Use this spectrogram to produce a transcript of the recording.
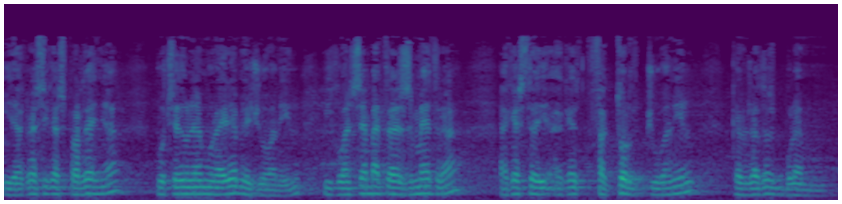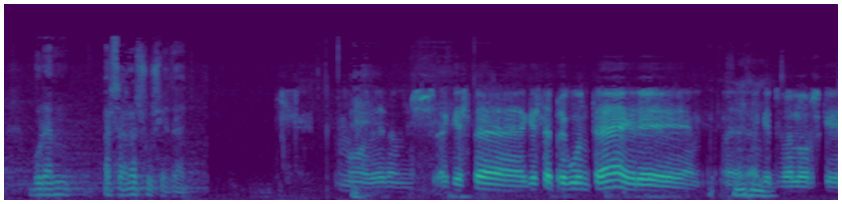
i de la clàssica espardenya, potser donem un aire més juvenil i comencem a transmetre aquesta, aquest factor juvenil que nosaltres volem, volem passar a la societat. Molt bé, doncs aquesta, aquesta pregunta era eh, Mhm. aquests valors que,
